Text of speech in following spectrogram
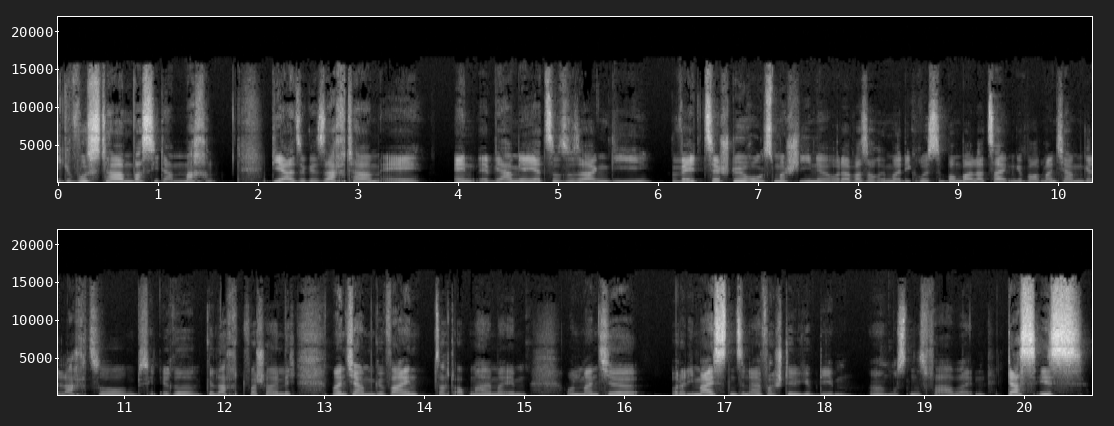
die gewusst haben, was sie da machen. Die also gesagt haben, ey, wir haben ja jetzt sozusagen die Weltzerstörungsmaschine oder was auch immer, die größte Bombe aller Zeiten gebaut. Manche haben gelacht, so ein bisschen irre gelacht wahrscheinlich. Manche haben geweint, sagt Oppenheimer eben. Und manche oder die meisten sind einfach still geblieben, ja, mussten es verarbeiten. Das ist,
